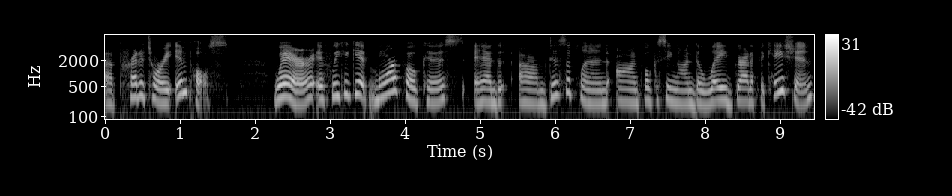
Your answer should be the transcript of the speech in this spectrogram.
a predatory impulse where if we could get more focused and um, disciplined on focusing on delayed gratification,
